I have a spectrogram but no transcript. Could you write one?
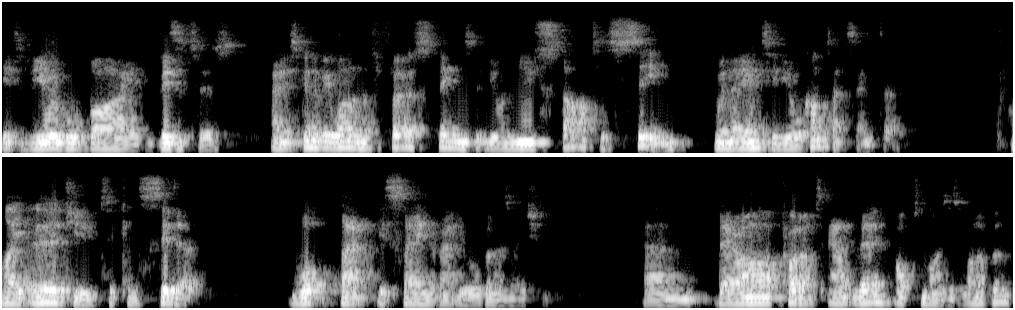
it's viewable by visitors, and it's going to be one of the first things that your new starters see when they enter your contact center. I urge you to consider what that is saying about your organization. Um, there are products out there, Optimyse is one of them,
